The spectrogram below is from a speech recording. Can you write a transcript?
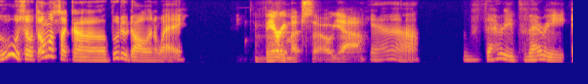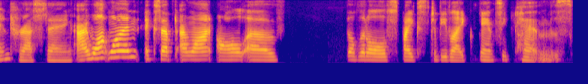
Ooh, so it's almost like a voodoo doll in a way. Very much so, yeah. Yeah. Very, very interesting. I want one, except I want all of the little spikes to be like fancy pens,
